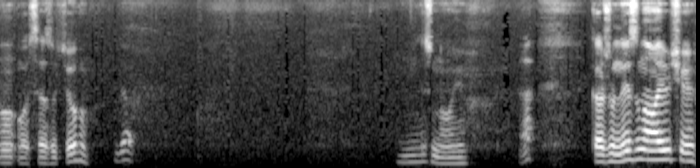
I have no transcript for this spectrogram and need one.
О, оце з цього? Да. Не знаю. А? Кажу, не знаю, чи.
